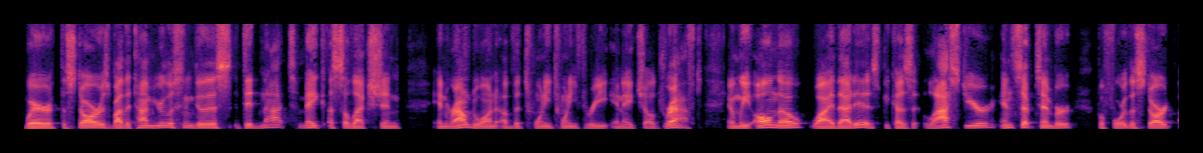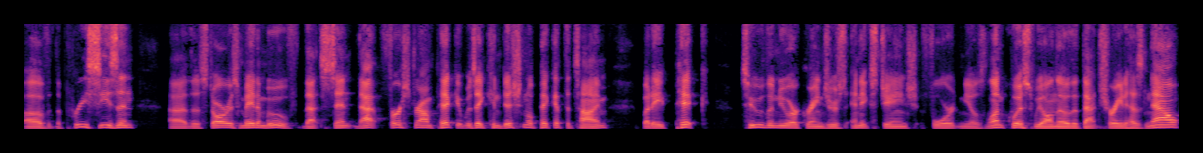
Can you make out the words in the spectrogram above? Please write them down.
where the Stars, by the time you're listening to this, did not make a selection in round one of the 2023 NHL draft. And we all know why that is because last year in September, before the start of the preseason, uh, the Stars made a move that sent that first round pick. It was a conditional pick at the time, but a pick to the New York Rangers in exchange for Nils Lundkvist. We all know that that trade has now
